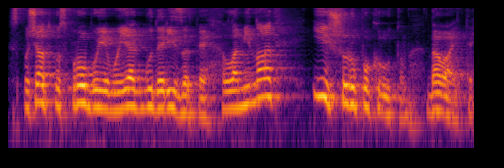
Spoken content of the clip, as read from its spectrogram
Спочатку спробуємо, як буде різати ламінат і шурупокрутом. Давайте.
